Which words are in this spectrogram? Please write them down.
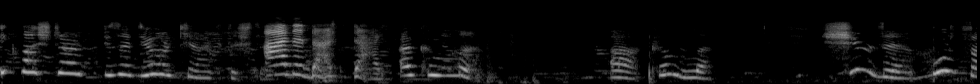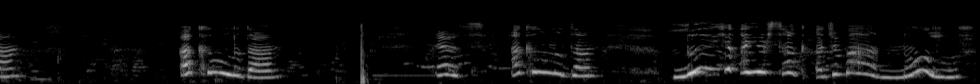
İlk başta bize diyor ki arkadaşlar. Arkadaşlar. Akıllı. Akıllı. Şimdi buradan akıllıdan evet akıllıdan lıyı ayırsak acaba ne olur?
